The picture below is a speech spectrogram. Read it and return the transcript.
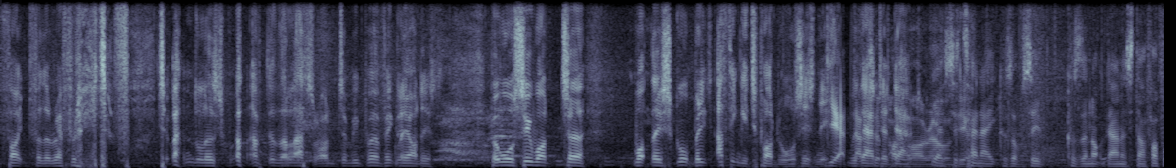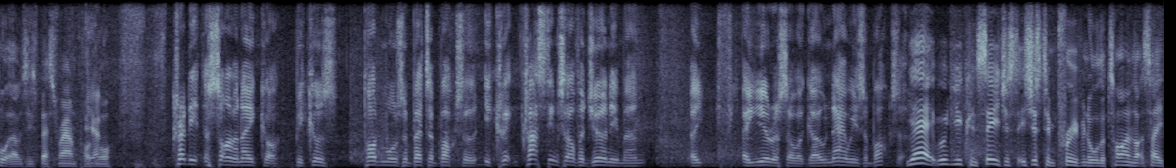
fight for the referee to, to handle as well after the last one, to be perfectly honest. But we'll see what uh, what they score. But it, I think it's Podmore's, isn't it? Yeah, without that's a a doubt. Podmore Yeah, it's a yeah. 10-8 because obviously because of the knockdown and stuff. I thought that was his best round, Podmore. Credit to Simon Aycock because Podmore's a better boxer. He classed himself a journeyman a, a year or so ago. Now he's a boxer. Yeah, well, you can see just he's just improving all the time. Like I say,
